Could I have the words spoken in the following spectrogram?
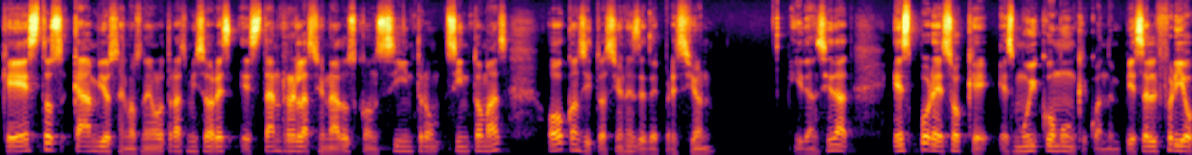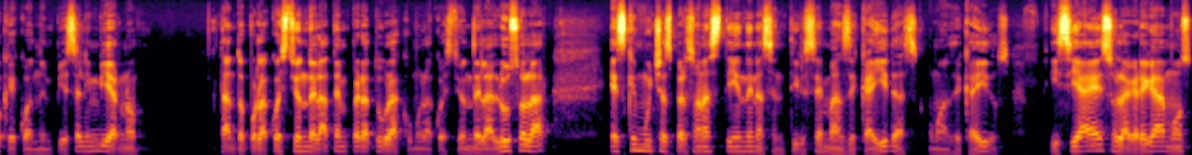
que estos cambios en los neurotransmisores están relacionados con síntomas o con situaciones de depresión y de ansiedad. Es por eso que es muy común que cuando empieza el frío, que cuando empieza el invierno, tanto por la cuestión de la temperatura como la cuestión de la luz solar, es que muchas personas tienden a sentirse más decaídas o más decaídos. Y si a eso le agregamos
